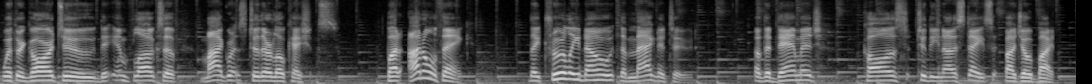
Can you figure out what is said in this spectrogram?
with regard to the influx of migrants to their locations. But I don't think they truly know the magnitude of the damage caused to the United States by Joe Biden.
